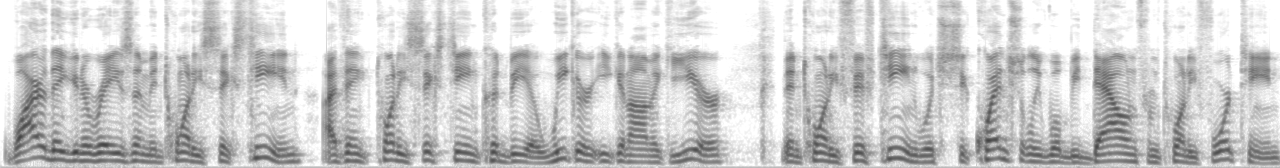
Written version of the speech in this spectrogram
why are they going to raise them in 2016? I think 2016 could be a weaker economic year than 2015, which sequentially will be down from 2014.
